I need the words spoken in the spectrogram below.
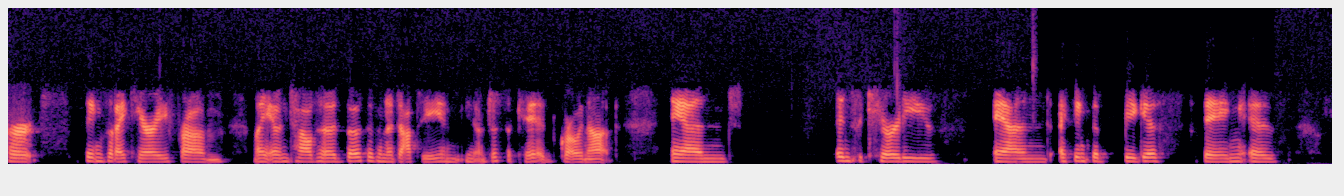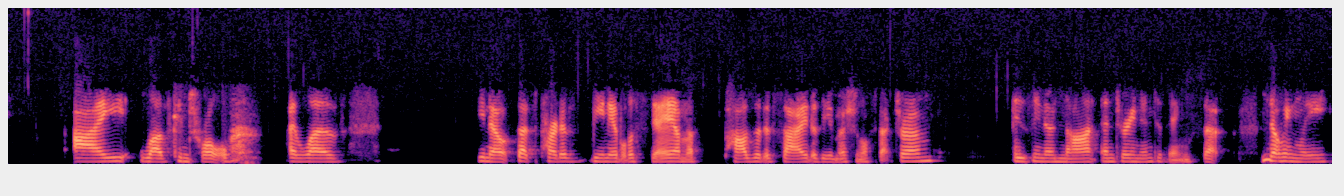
hurts, things that I carry from my own childhood, both as an adoptee and, you know, just a kid growing up and insecurities. And I think the biggest thing is I love control. I love, you know, that's part of being able to stay on the positive side of the emotional spectrum is, you know, not entering into things that knowingly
